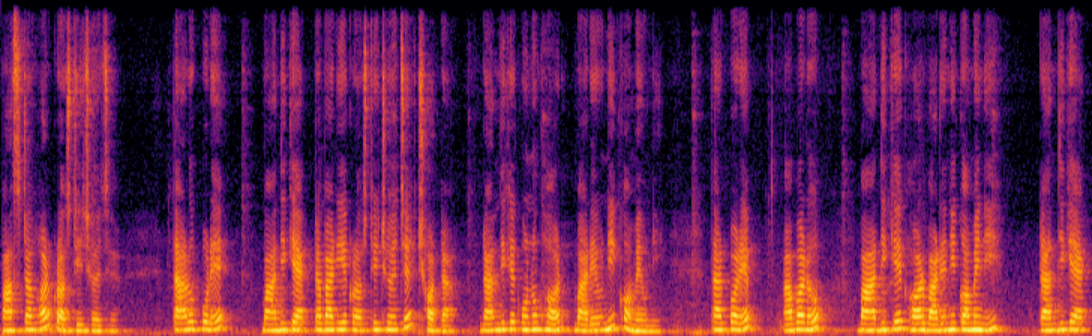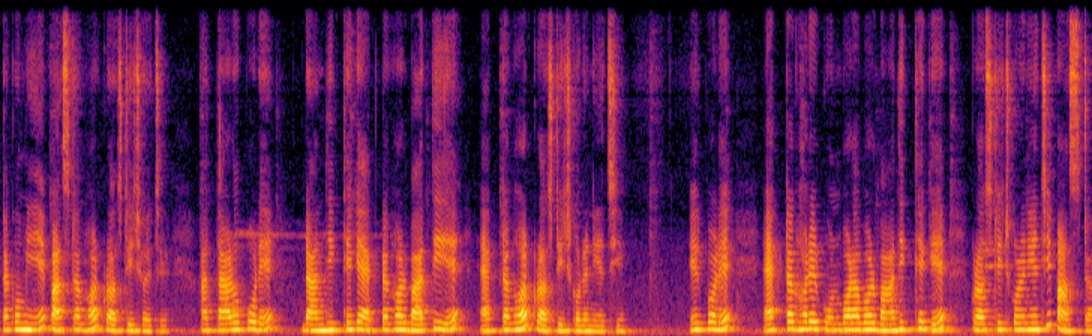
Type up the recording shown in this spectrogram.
পাঁচটা ঘর ক্রস স্টিচ হয়েছে। তার উপরে বাঁ দিকে একটা বাড়িয়ে ক্রস স্টিচ হয়েছে ছটা। ডান দিকে কোনো ঘর বাড়েও নি, কমেও নি। তারপরে আবারও বাঁ দিকে ঘর বাড়েনি, কমেনি ডান দিকে একটা কমিয়ে পাঁচটা ঘর ক্রস স্টিচ হয়েছে। আর তার উপরে ডান দিক থেকে একটা ঘর বাদ দিয়ে একটা ঘর ক্রস স্টিচ করে নিয়েছি। এরপরে একটা ঘরের কোণ বরাবর বাঁ দিক থেকে ক্রস স্টিচ করে নিয়েছি পাঁচটা।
